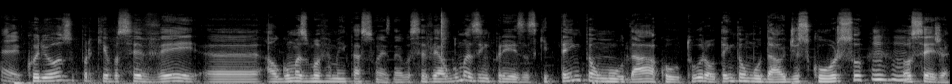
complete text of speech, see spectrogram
É curioso porque você vê eh, algumas movimentações, né? Você vê algumas empresas que tentam mudar a cultura ou tentam mudar o discurso, Uhum. ou seja,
